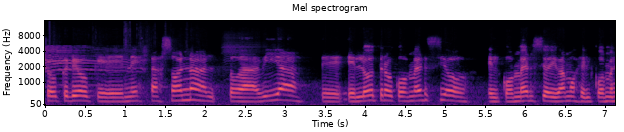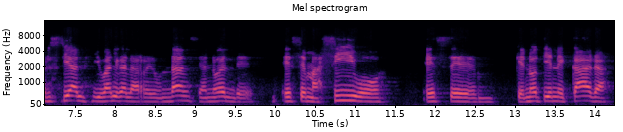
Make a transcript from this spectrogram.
Yo creo que en esta zona todavía eh, el otro comercio, el comercio, digamos, el comercial, y valga la redundancia, ¿no? El de ese masivo, ese que no tiene cara,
